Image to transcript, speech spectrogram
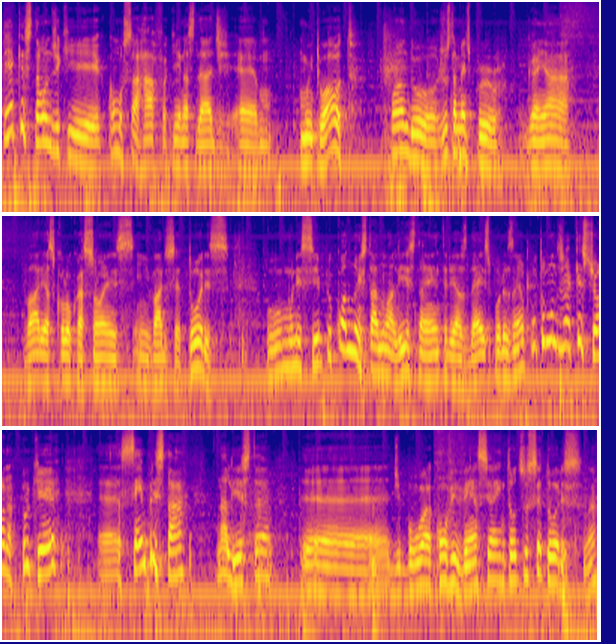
tem a questão de que, como o sarrafo aqui na cidade é muito alto, quando, justamente por ganhar várias colocações em vários setores, o município, quando não está numa lista entre as 10, por exemplo, todo mundo já questiona, porque é, sempre está na lista é, de boa convivência em todos os setores. Né?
